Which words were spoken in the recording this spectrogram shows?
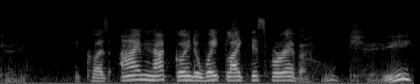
Okay. because I'm not going to wait like this forever. Okay.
